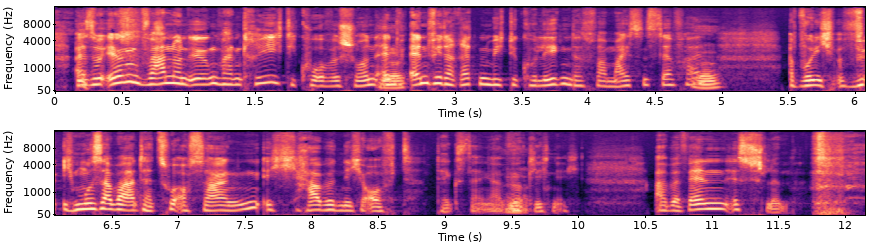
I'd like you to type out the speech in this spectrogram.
also irgendwann und irgendwann kriege ich die Kurve schon. Ent, Ja. Entweder retten mich die Kollegen, das war meistens der Fall. Ja. Obwohl ich, ich muss aber dazu auch sagen, ich habe nicht oft Texthänger, Ja. wirklich nicht. Aber wenn, ist schlimm.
